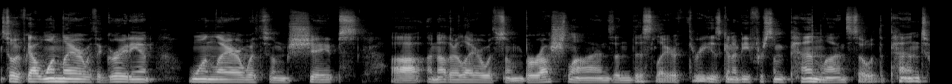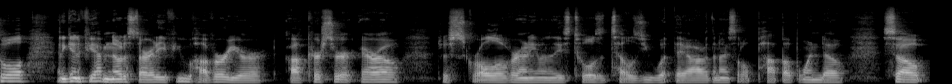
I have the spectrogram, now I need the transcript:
So we've got one layer with a gradient, one layer with some shapes, uh, another layer with some brush lines, and this layer 3 is going to be for some pen lines. So with the pen tool, and again, if you haven't noticed already, if you hover your uh, cursor arrow, just scroll over any one of these tools, it tells you what they are with a nice little pop-up window. So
